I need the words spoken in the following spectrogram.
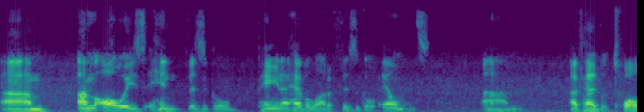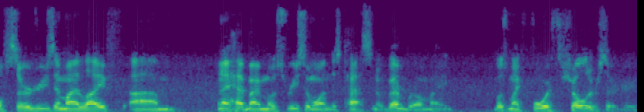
um, I'm always in physical pain. I have a lot of physical ailments. Um, I've had 12 surgeries in my life, um, and I had my most recent one this past November on my was my fourth shoulder surgery.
